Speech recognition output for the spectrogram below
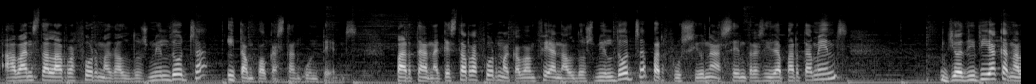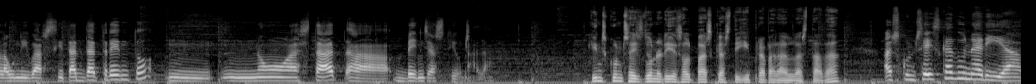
abans de la reforma del 2012 i tampoc estan contents. Per tant, aquesta reforma que van fer en el 2012 per fusionar centres i departaments, jo diria que a la Universitat de Trento mm, no ha estat eh, ben gestionada. Quins consells donaries al pas que estigui preparant l'estada? Els consells que donaria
